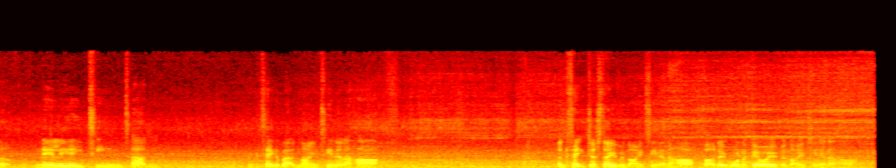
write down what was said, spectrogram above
Uh, nearly 18 ton. I can take about 19 and a half. I can take just over 19 and a half, but I don't want to go over 19 and a half.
